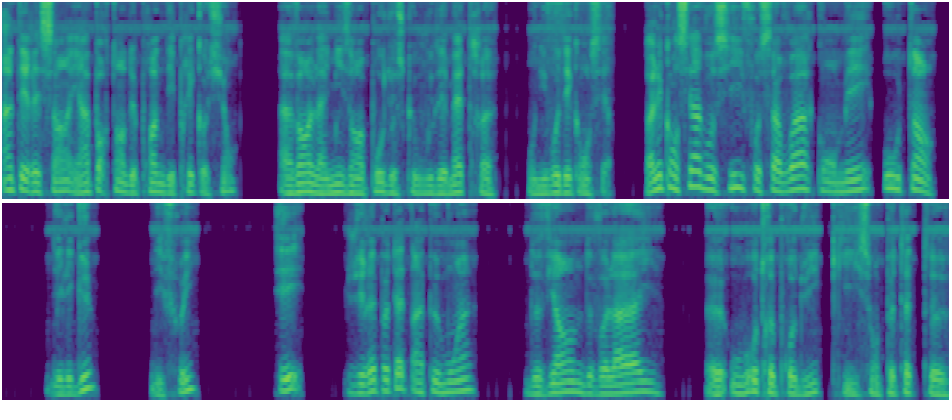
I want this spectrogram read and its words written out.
intéressant et important de prendre des précautions avant la mise en pot de ce que vous voulez mettre euh, au niveau des conserves. Dans les conserves aussi, il faut savoir qu'on met autant des légumes, des fruits, et je dirais peut-être un peu moins de viande, de volaille euh, ou autres produits qui sont peut-être euh,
